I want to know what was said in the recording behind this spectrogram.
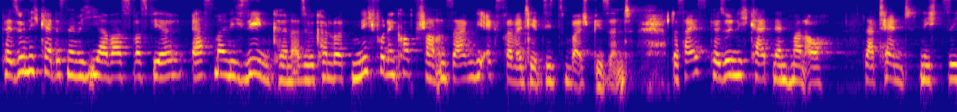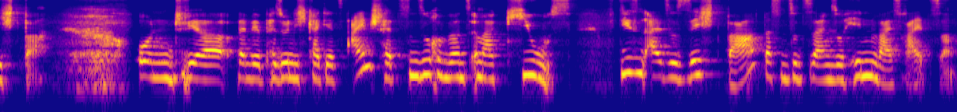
Persönlichkeit ist nämlich eher was, was wir erstmal nicht sehen können. Also wir können Leuten nicht vor den Kopf schauen und sagen, wie extravertiert sie zum Beispiel sind. Das heißt, Persönlichkeit nennt man auch latent, nicht sichtbar. Und wir, wenn wir Persönlichkeit jetzt einschätzen, suchen wir uns immer Cues. Die sind also sichtbar. Das sind sozusagen so Hinweisreize.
